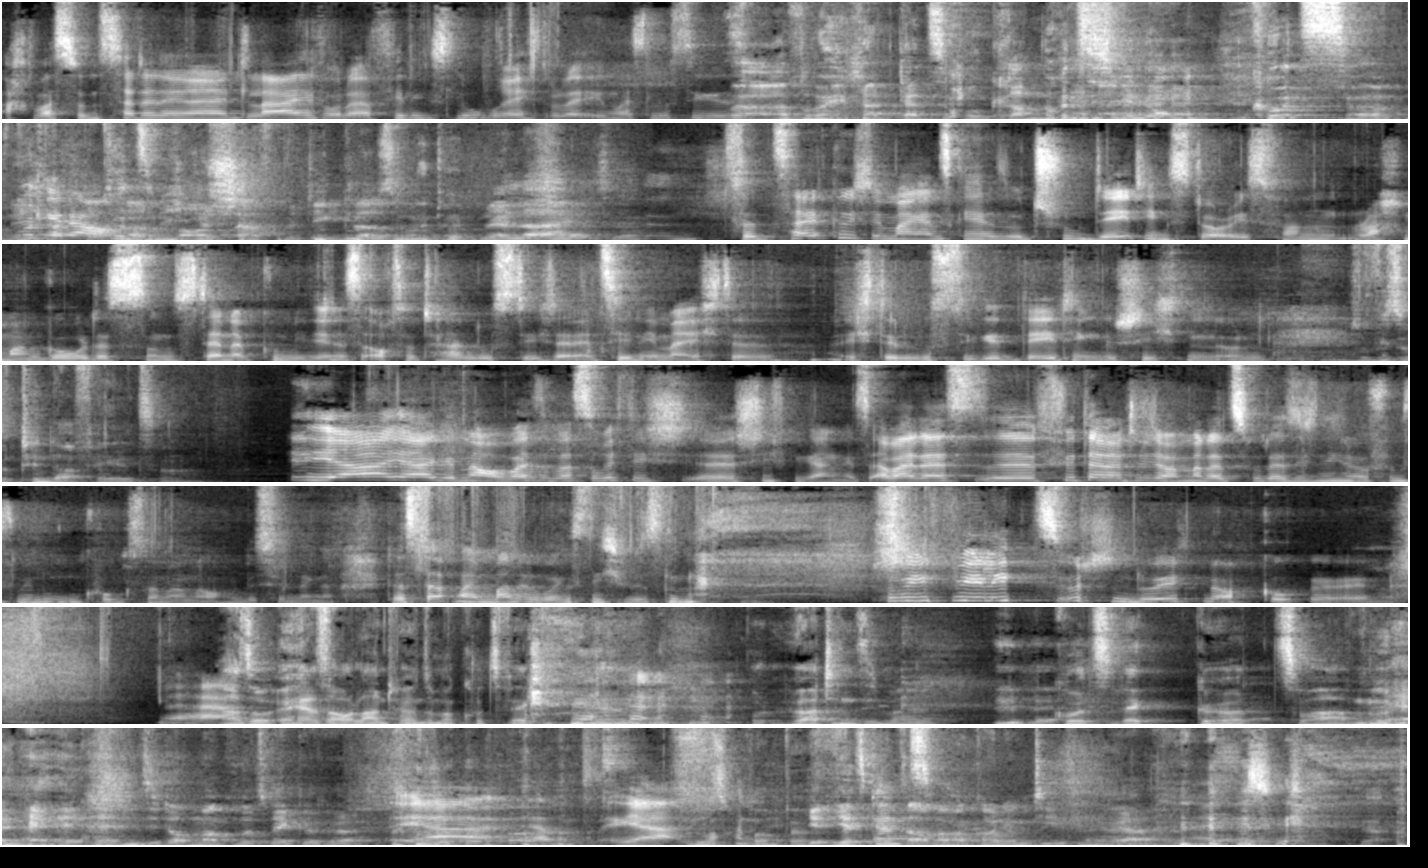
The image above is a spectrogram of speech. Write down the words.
ach, was für ein Saturday Night Live oder Felix Lobrecht oder irgendwas Lustiges. Ja, wobei das ganze Programm 90 Minuten kurz. Ich Genau. habe das noch nicht geschafft mit den Klausuren, tut mir leid. Zur Zeit gucke ich immer ganz gerne so True Dating Stories von Rahman Gold. Das ist so ein Stand-Up-Comedian, ist auch total lustig. Dann erzählen die immer echte, echte lustige Dating-Geschichten und Sowieso Tinder-Fails. so. Ja, ja, genau. Weißt du, was so richtig äh, schief gegangen ist. Aber das äh, führt dann natürlich auch immer dazu, dass ich nicht nur fünf Minuten gucke, sondern auch ein bisschen länger. Das darf mein Mann übrigens nicht wissen, wie viel ich zwischendurch noch gucke. Ja. Also, Herr Sauland, hören Sie mal kurz weg. Hörten Sie mal kurz weggehört zu haben. Hätten Sie doch mal kurz weggehört. Ja, ähm, ja, am Wochenende. Je- Jetzt kannst du auch mal konjunktiv. Ne? Ja.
